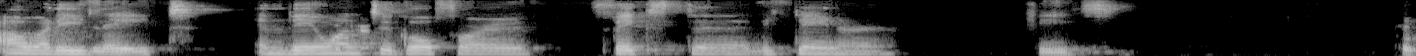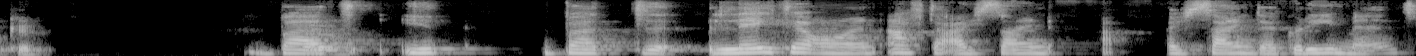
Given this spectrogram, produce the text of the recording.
hourly rate and they want okay. to go for fixed uh, retainer fees. Okay. But uh, it, but later on, after I signed I signed agreement,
